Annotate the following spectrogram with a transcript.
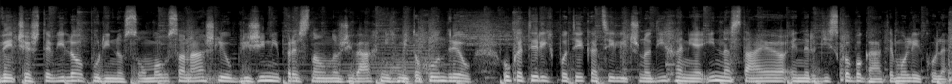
Večje število purinosomov so našli v bližini presnovno živahnih mitohondrijev, v katerih poteka celično dihanje in nastajajo energijsko bogate molekule.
